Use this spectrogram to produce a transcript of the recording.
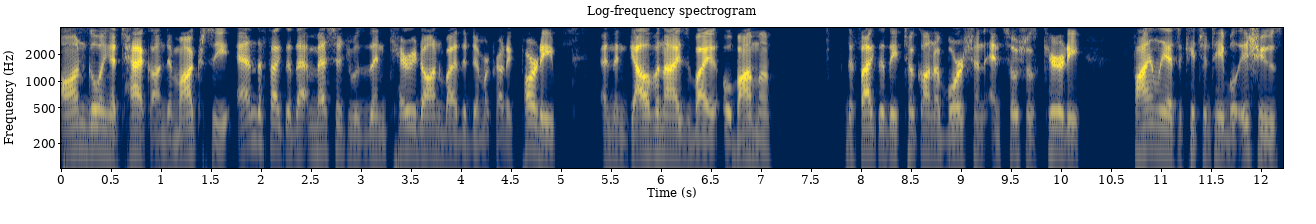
ongoing attack on democracy and the fact that that message was then carried on by the Democratic Party and then galvanized by Obama. The fact that they took on abortion and Social Security finally as a kitchen table issues,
